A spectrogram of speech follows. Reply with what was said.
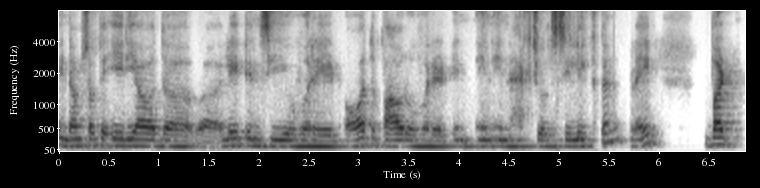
in terms of the area or the uh, latency overhead or the power overhead in, in in actual silicon right? But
